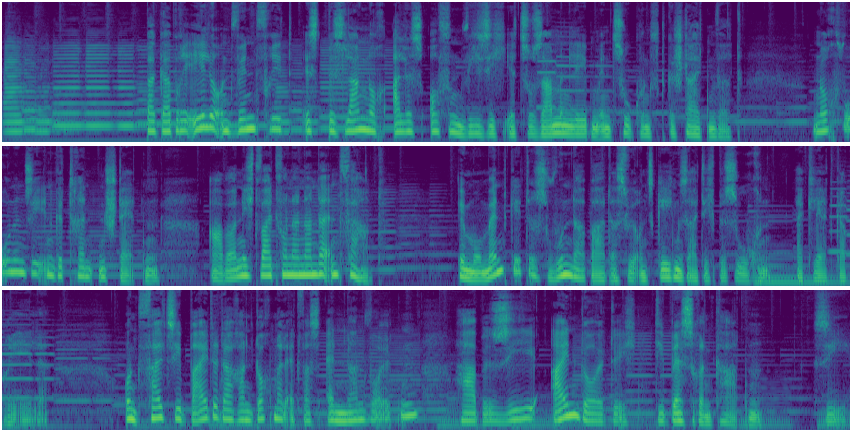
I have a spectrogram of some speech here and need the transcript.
Bei Gabriele und Winfried ist bislang noch alles offen, wie sich ihr Zusammenleben in Zukunft gestalten wird. Noch wohnen sie in getrennten Städten, aber nicht weit voneinander entfernt. Im Moment geht es wunderbar, dass wir uns gegenseitig besuchen, erklärt Gabriele. Und falls Sie beide daran doch mal etwas ändern wollten, habe sie eindeutig die besseren Karten. Sie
